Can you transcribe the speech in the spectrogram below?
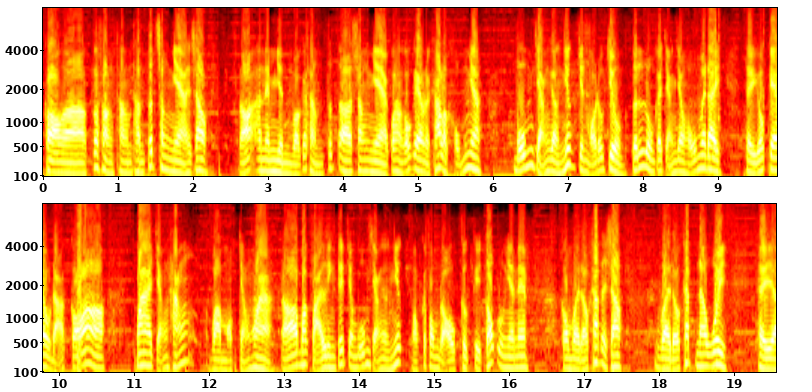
còn à, cái phần thằng thành tích sân nhà thì sao? Đó anh em nhìn vào cái thành tích uh, sân nhà của thằng Gogel này khá là khủng nha. Bốn trận gần nhất trên mọi đấu trường tính luôn cả trận giao hữu mới đây thì Gogel đã có ba trận thắng và một trận hòa. Đó bắt bại liên tiếp trong bốn trận gần nhất. Một cái phong độ cực kỳ tốt luôn nha anh em. Còn về đội khách thì sao? Về đội khách Na Uy thì uh,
